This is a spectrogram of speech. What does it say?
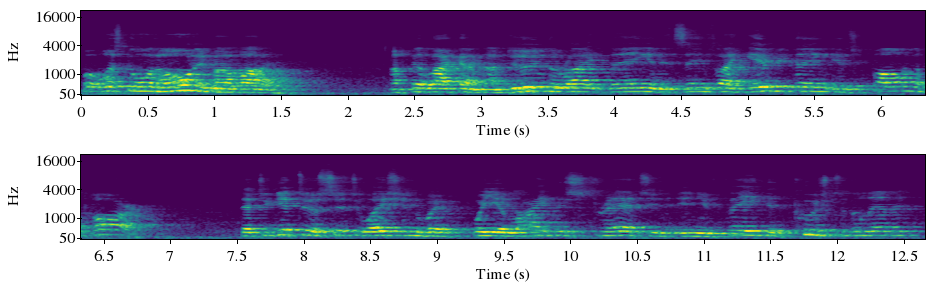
What, what's going on in my life? I feel like I'm, I'm doing the right thing, and it seems like everything is falling apart. That you get to a situation where, where your life is stretched and, and your faith is pushed to the limit.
